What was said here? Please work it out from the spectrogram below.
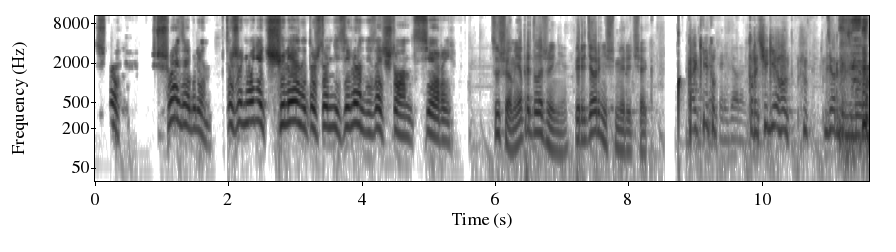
Что? Что за, блин? То, что у него нет члена, то, что он не зеленый, не значит, что он серый. Слушай, у меня предложение. Передернешь мне рычаг? Какие тут рычаги он дергать будет?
